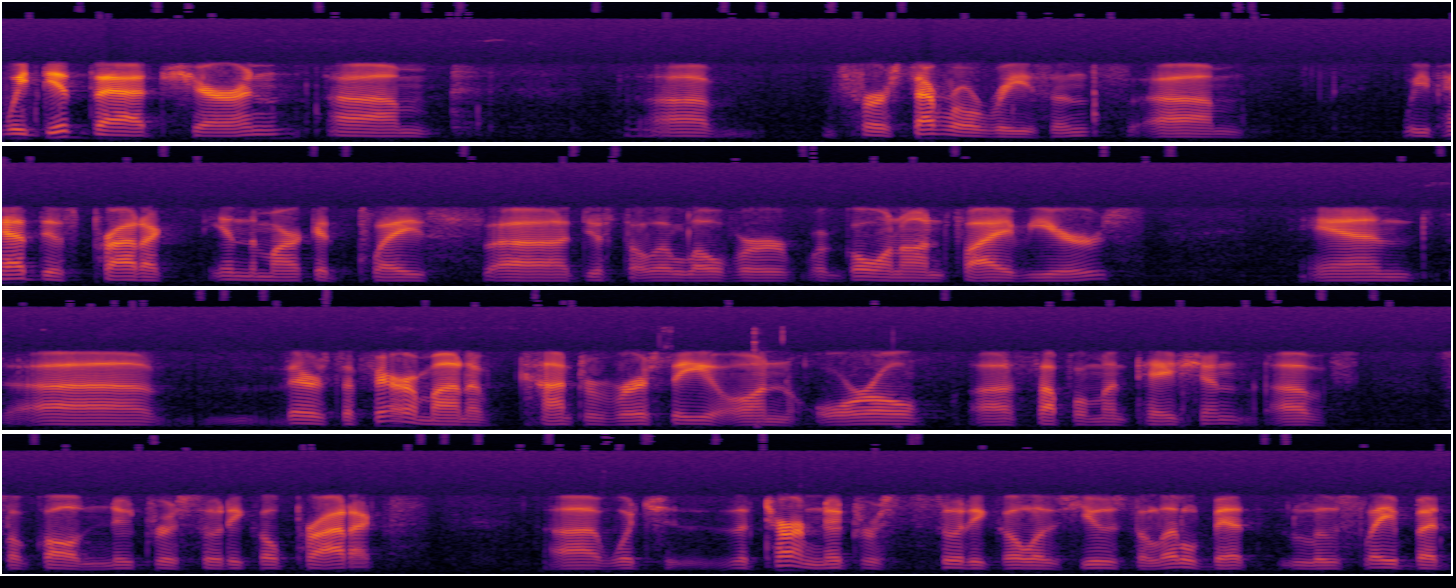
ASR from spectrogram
we did that, Sharon, um, uh, for several reasons. Um, we've had this product in the marketplace uh, just a little over, we're going on five years and uh, there's a fair amount of controversy on oral uh, supplementation of so-called nutraceutical products, uh, which the term nutraceutical is used a little bit loosely, but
